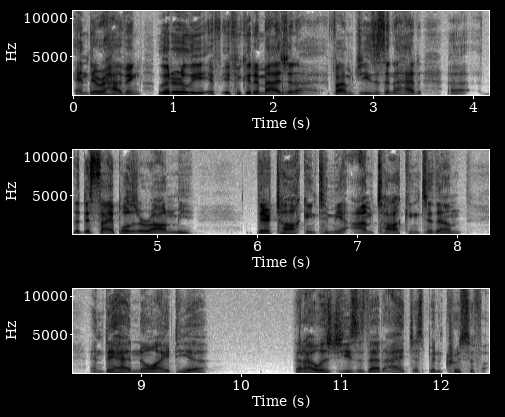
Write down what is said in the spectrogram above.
and they were having, literally, if, if you could imagine, if I'm Jesus and I had uh, the disciples around me, they're talking to me, I'm talking to them, and they had no idea that I was Jesus, that I had just been crucified.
